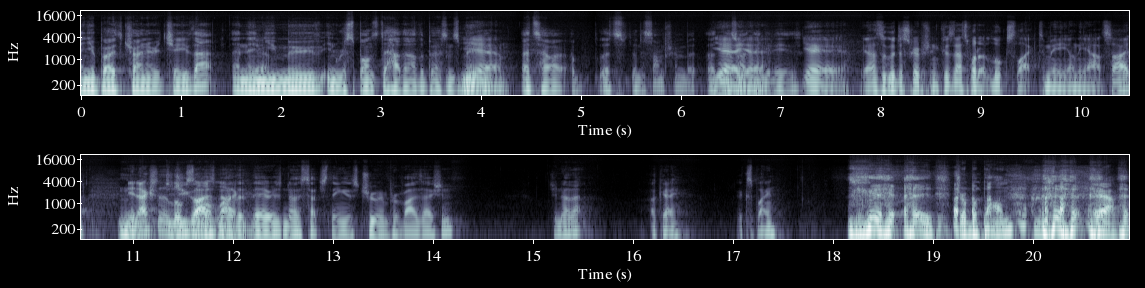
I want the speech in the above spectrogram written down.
And you're both trying to achieve that, and then Yeah. you move in response to how the other person's moving. Yeah. that's how. I, that's an assumption, but that- yeah, that's yeah. I think it is. Yeah, yeah, yeah. Yeah, that's a good description because that's what it looks like to me on the outside. Mm. It actually Did you looks guys know like, that there is no such thing as true improvisation? Do you know that? Okay, explain. Drop a bomb. yeah.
